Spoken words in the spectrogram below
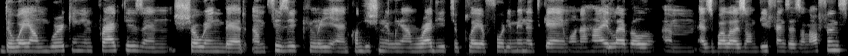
the way I'm working in practice and showing that um, physically and conditionally I'm ready to play a 40 minute game on a high level um, as well as on defense as on offense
